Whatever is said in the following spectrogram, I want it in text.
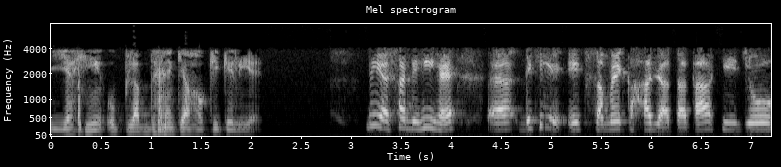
यही उपलब्ध हैं क्या हॉकी के लिए? नहीं ऐसा नहीं है। देखिए, एक समय कहा जाता था कि जो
